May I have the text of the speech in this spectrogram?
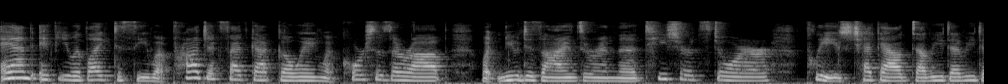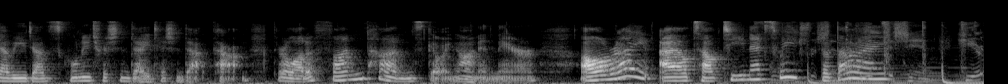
And if you would like to see what projects I've got going, what courses are up, what new designs are in the t shirt store, please check out www.schoolnutritiondietitian.com. There are a lot of fun puns going on in there. All right, I'll talk to you next week. Bye bye Here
